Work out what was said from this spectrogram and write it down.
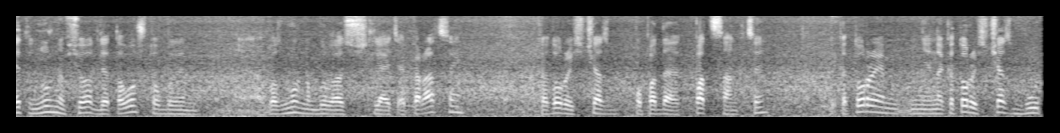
Это нужно все для того, чтобы э, возможно было осуществлять операции, которые сейчас попадают под санкции, и которые, на которые сейчас будут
